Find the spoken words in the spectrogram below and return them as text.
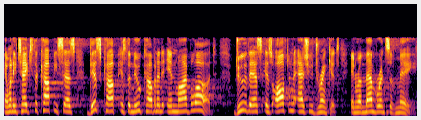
And when he takes the cup, he says, This cup is the new covenant in my blood. Do this as often as you drink it in remembrance of me.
